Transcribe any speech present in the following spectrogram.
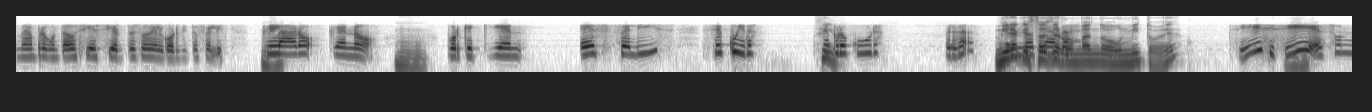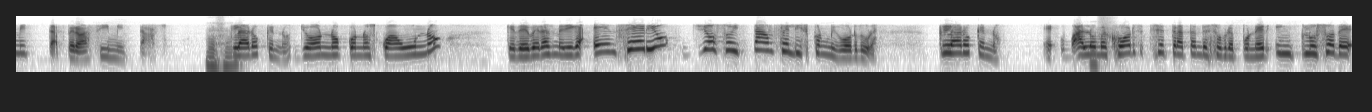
me, han preguntado si es cierto eso del gordito feliz. Ujú. Claro que no, Ujú. porque quien es feliz se cuida, Sí. se procura, ¿verdad? Mira Y que no estás derrumbando un mito, ¿eh? Sí, sí, sí, es un mitad, pero así mitazo. Claro que no. Yo no conozco a uno que de veras me diga, ¿en serio? Yo soy tan feliz con mi gordura. Claro que no. Eh, a lo mejor se tratan de sobreponer, incluso de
